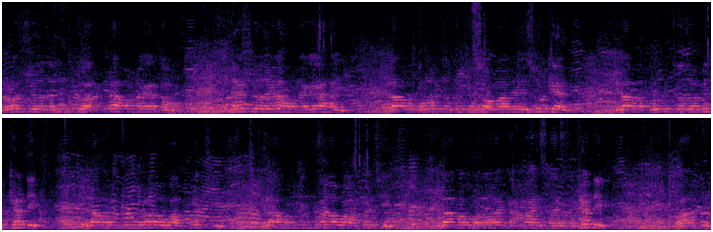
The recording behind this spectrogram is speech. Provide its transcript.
noloshooda midkuwa ilaahu naga qabo meeshooda ilaahu nagaga hay ilaahu qulubta dadka soomaaliyeed isu keen ilaahu qulubtooda mid ka dhig ilaahu midnimada waafaji ilaahu midnimada waafaji ilaahu walaala gacmaha is haysta ka dhig waakhir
